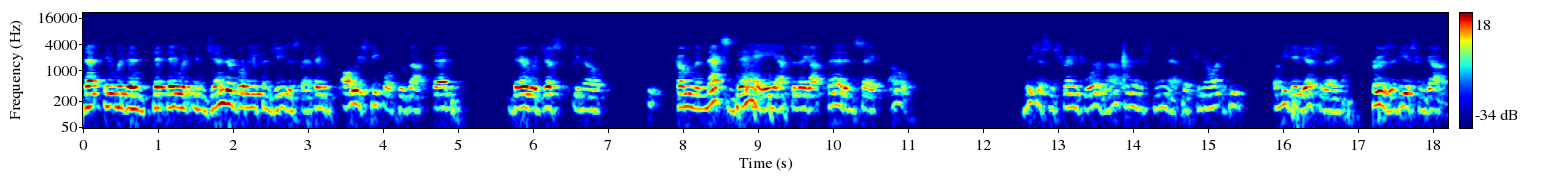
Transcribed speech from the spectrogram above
that it would then that they would engender belief in Jesus. That they all these people who got fed there would just you know come the next day after they got fed and say, "Oh, these are some strange words. I don't really understand that." But you know what? He what he did yesterday proves that he is from God.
